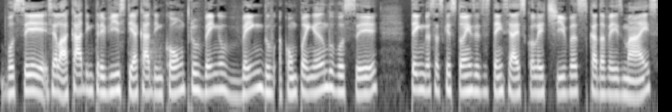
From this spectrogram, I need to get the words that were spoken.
você, sei lá, a cada entrevista e a cada encontro, venho vendo, acompanhando você, tendo essas questões existenciais coletivas cada vez mais.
